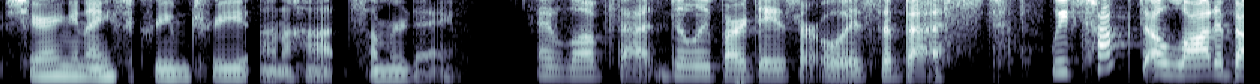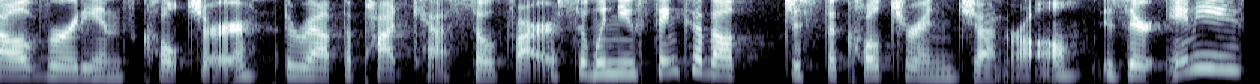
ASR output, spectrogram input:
sharing an ice cream treat on a hot summer day. I love that. Dilly bar days are always the best. We've talked a lot about Veridian's culture throughout the podcast so far. So, when you think about just the culture in general, is there any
